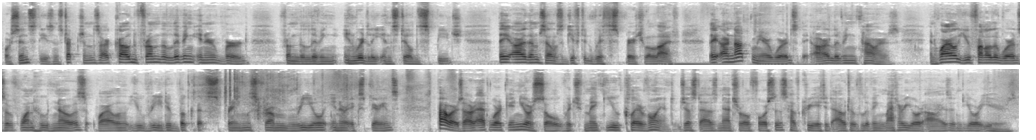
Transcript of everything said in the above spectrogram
For since these instructions are culled from the living inner word, from the living inwardly instilled speech, they are themselves gifted with spiritual life. They are not mere words, they are living powers. And while you follow the words of one who knows, while you read a book that springs from real inner experience, powers are at work in your soul which make you clairvoyant, just as natural forces have created out of living matter your eyes and your ears.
